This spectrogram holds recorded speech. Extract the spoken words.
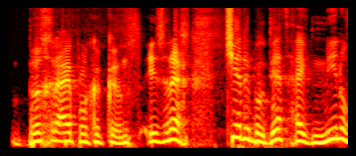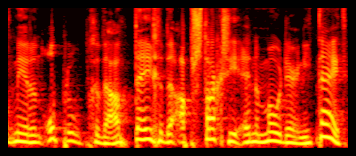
Begrijpelijke kunst is rechts. Thierry Baudet heeft min of meer een oproep gedaan tegen de abstractie en de moderniteit.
